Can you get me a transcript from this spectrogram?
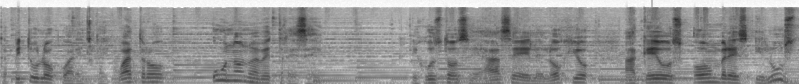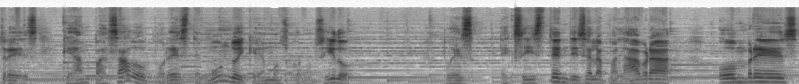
capítulo 44 1.9.13. Y justo se hace el elogio a aquellos hombres ilustres que han pasado por este mundo y que hemos conocido. Pues existen, dice la palabra, hombres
